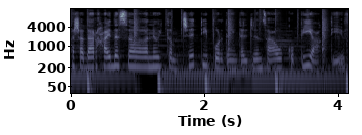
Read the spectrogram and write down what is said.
Așadar, haide să ne uităm ce tipuri de inteligență au copiii activi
